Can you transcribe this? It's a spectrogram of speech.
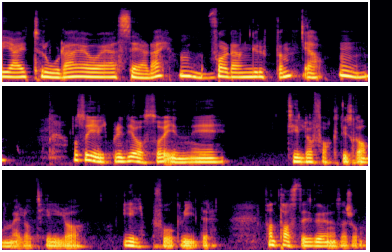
'jeg tror deg' og 'jeg ser deg' for den gruppen. Ja. Mm. Og så hjelper de også inn i til å faktisk anmelde og til å hjelpe folk videre. Fantastisk organisasjon.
